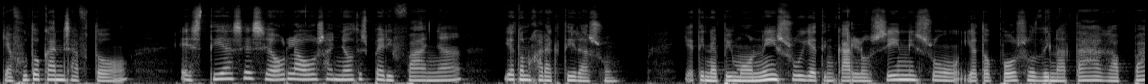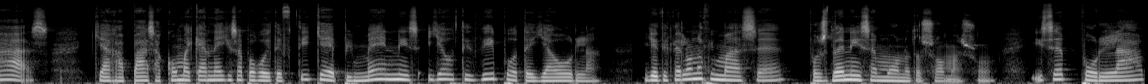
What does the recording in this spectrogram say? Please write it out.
Και αφού το κάνεις αυτό, εστίασε σε όλα όσα νιώθεις περηφάνια για τον χαρακτήρα σου. Για την επιμονή σου, για την καλοσύνη σου, για το πόσο δυνατά αγαπάς και αγαπάς ακόμα και αν έχεις απογοητευτεί και επιμένεις για οτιδήποτε, για όλα. Γιατί θέλω να θυμάσαι πως δεν είσαι μόνο το σώμα σου. Είσαι πολλά,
